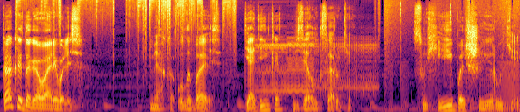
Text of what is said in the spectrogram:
как и договаривались. Мягко улыбаясь, дяденька взял их за руки. Сухие большие руки,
